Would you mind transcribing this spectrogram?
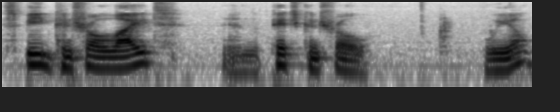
speed control light and the pitch control wheel.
